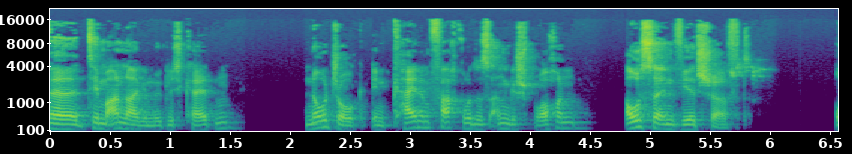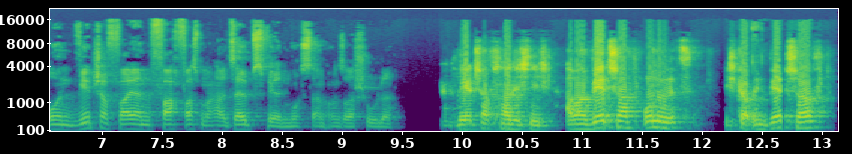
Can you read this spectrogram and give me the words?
äh, Thema Anlagemöglichkeiten. No joke, in keinem Fach wurde es angesprochen, außer in Wirtschaft. Und Wirtschaft war ja ein Fach, was man halt selbst wählen musste an unserer Schule. Wirtschaft hatte ich nicht. Aber Wirtschaft, ohne Witz, ich glaube in Wirtschaft,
